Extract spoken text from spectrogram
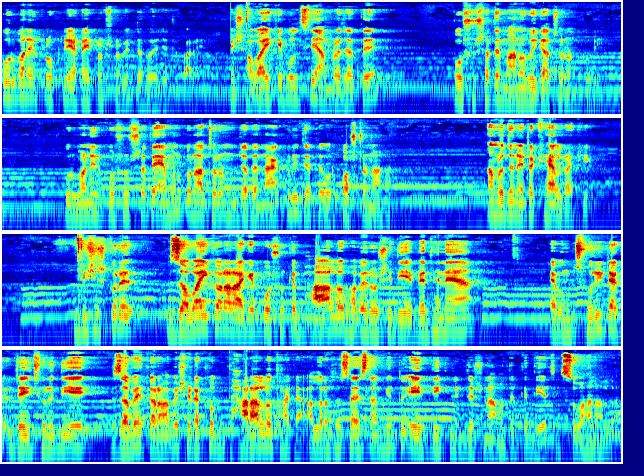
কুরবানির প্রক্রিয়াটাই প্রশ্নবিদ্ধ হয়ে যেতে পারে। আমি সবাইকে বলছি আমরা যাতে পশুর সাথে মানবিক আচরণ করি। কুরবানির পশুর সাথে এমন কোনো আচরণ যাতে না করি যাতে ওর কষ্ট না হয়। আমরা যেন এটা খেয়াল রাখি। বিশেষ করে জবাই করার আগে পশুকে ভালোভাবে রশি দিয়ে বেঁধে নেয়া এবং ছুরিটা যেই ছুরি দিয়ে জবে করা হবে, সেটা খুব ধারালো থাকা। আল্লাহ রাসুল্লাহ ইসলাম কিন্তু এই দিক নির্দেশনা আমাদেরকে দিয়েছেন সুবাহান আল্লাহ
